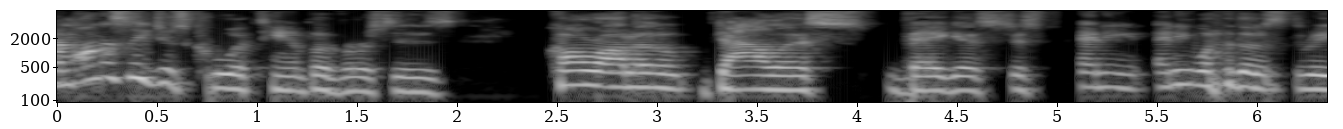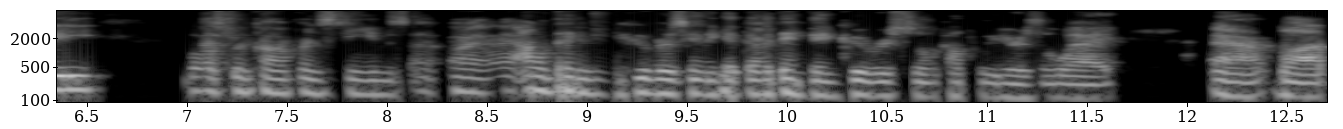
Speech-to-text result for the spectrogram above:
I'm honestly just cool with Tampa versus Colorado, Dallas, Vegas, just any any one of those three Western Conference teams. I, I don't think Vancouver's going to get there. I think Vancouver's still a couple years away. Uh, but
